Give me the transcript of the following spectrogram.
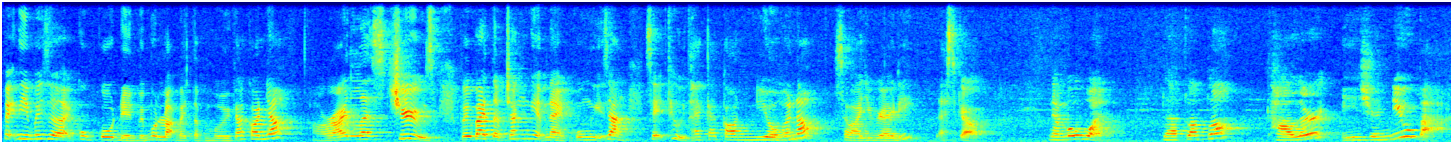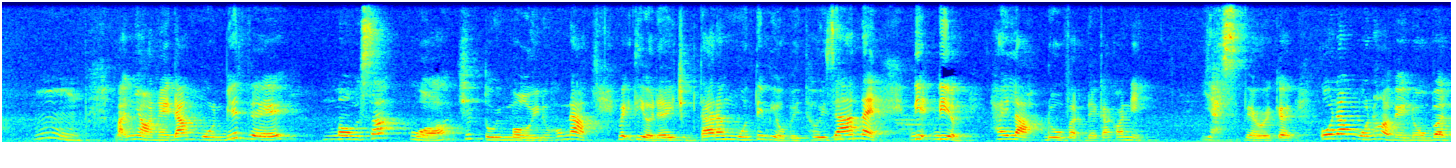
Vậy thì bây giờ hãy cùng cô đến với một loại bài tập mới các con nhé. Alright, let's choose. Với bài tập trắc nghiệm này cô nghĩ rằng sẽ thử thách các con nhiều hơn đó. So are you ready? Let's go. Number one. Blah blah blah. Color is your new bag. Hmm, bạn nhỏ này đang muốn biết về màu sắc của chiếc túi mới đúng không nào? Vậy thì ở đây chúng ta đang muốn tìm hiểu về thời gian này, địa điểm hay là đồ vật đấy các con nhỉ? Yes, very good. Cô đang muốn hỏi về đồ vật.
